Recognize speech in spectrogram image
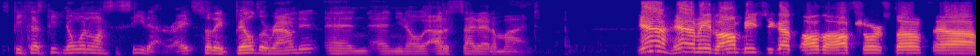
It's because pe- no one wants to see that, right? So they build around it, and and you know, out of sight, out of mind. Yeah, yeah. I mean, Long Beach, you got all the offshore stuff, uh,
